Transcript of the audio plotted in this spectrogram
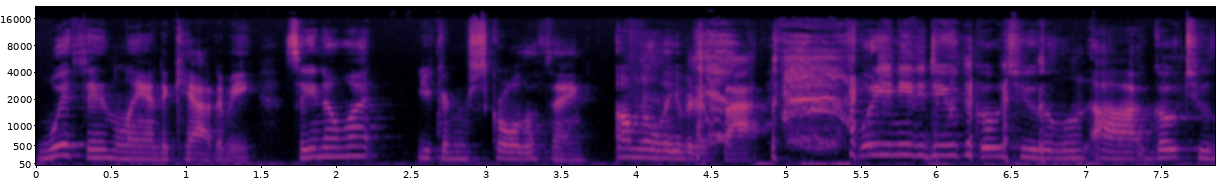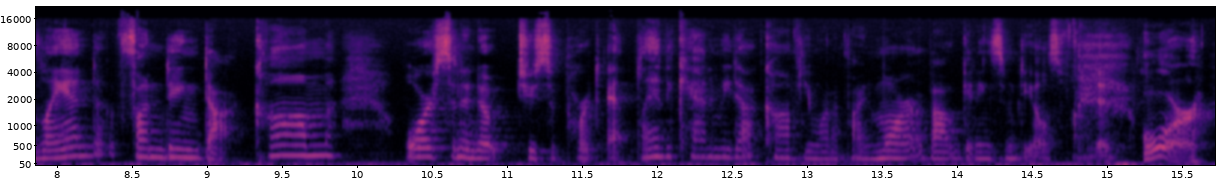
within Land Academy. So you know what? You can scroll the thing. I'm gonna leave it at that. what do you need to do? Go to uh, go to landfunding.com or send a note to support at landacademy.com if you want to find more about getting some deals funded. Or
